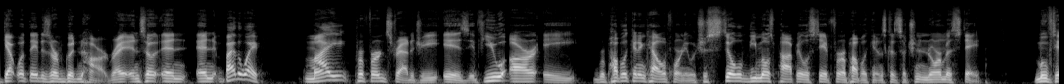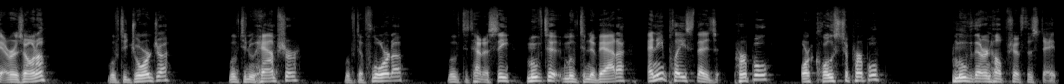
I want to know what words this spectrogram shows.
get what they deserve, good and hard, right? And so, and and by the way, my preferred strategy is if you are a Republican in California, which is still the most populous state for Republicans because it's such an enormous state, move to Arizona, move to Georgia, move to New Hampshire, move to Florida, move to Tennessee, move to move to Nevada, any place that is purple or close to purple, move there and help shift the state.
